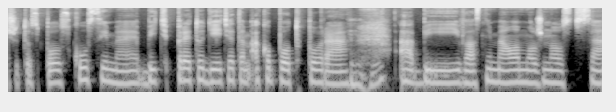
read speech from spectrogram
že to spolu skúsime, byť preto dieťa tam ako podpora, mm-hmm. aby vlastne malo možnosť sa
